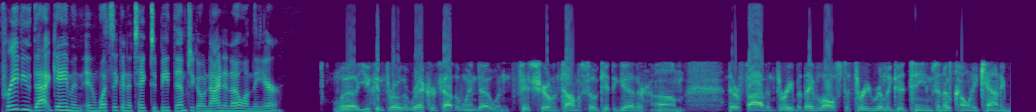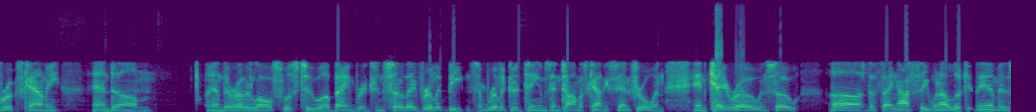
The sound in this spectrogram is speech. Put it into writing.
Preview that game and, and what's it going to take to beat them to go nine and zero on the year. Well, you can throw the records out the window when Fitzgerald and Thomasville get together. Um, they're five and three, but they've lost to three really good teams in Oconee County, Brooks County, and um, and their other loss was to uh, Bainbridge. And so they've really beaten some really good teams in Thomas County Central and and Cairo. And so uh, the thing I see when I look at them is.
